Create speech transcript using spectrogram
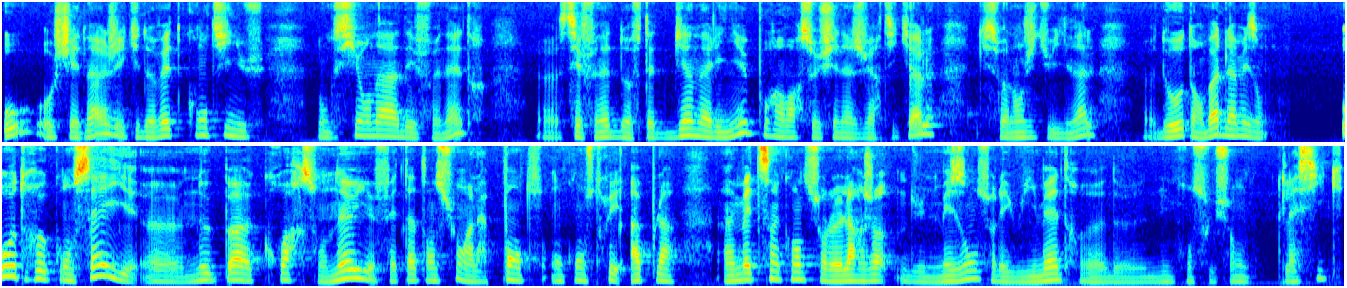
haut, au chaînage, et qui doivent être continus. Donc si on a des fenêtres, euh, ces fenêtres doivent être bien alignées pour avoir ce chaînage vertical qui soit longitudinal euh, de haut en bas de la maison. Autre conseil, euh, ne pas croire son œil, faites attention à la pente. On construit à plat 1m50 sur le largeur d'une maison, sur les 8 mètres euh, d'une construction classique.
